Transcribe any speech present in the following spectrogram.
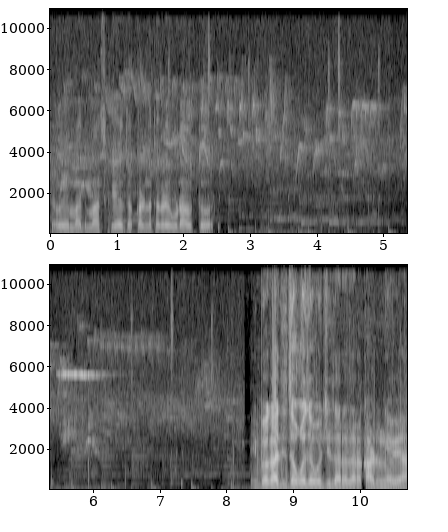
सगळे मधमास्के तकडनं तकडे उडावतो बघ आधी जवळजवळची जरा जरा काढून घेऊया.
